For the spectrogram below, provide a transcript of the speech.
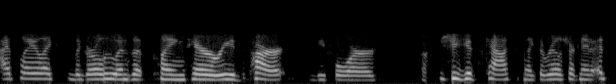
I play like the girl who ends up playing Tara Reid's part before she gets cast in, like the real Sharknado. It's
